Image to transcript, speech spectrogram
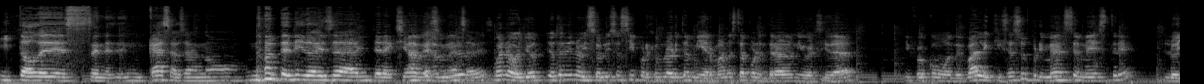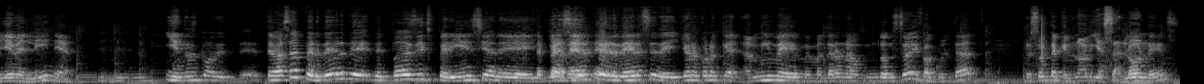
y todo es en, en casa, o sea, no, no han tenido esa interacción A personal, mí- ¿sabes? Bueno, yo, yo también lo visualizo así, por ejemplo, ahorita mi hermano está por entrar a la universidad y fue como de, vale, quizás su primer semestre lo lleve en línea. Y entonces como de, te vas a perder de, de toda esa experiencia de, De y así el perderte. perderse de yo recuerdo que a mí me, me mandaron a donde estaba mi facultad resulta que no había salones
